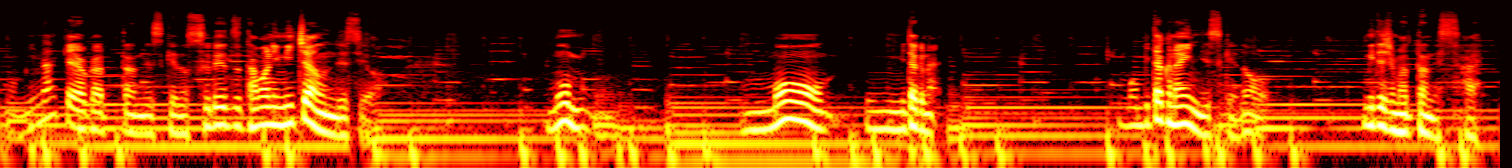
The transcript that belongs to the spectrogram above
もう見なきゃよかったんですけど、スレッズたまに見ちゃうんですよ。もう、もう見たくない。もう見たくないんですけど、見てしまったんです。はい。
